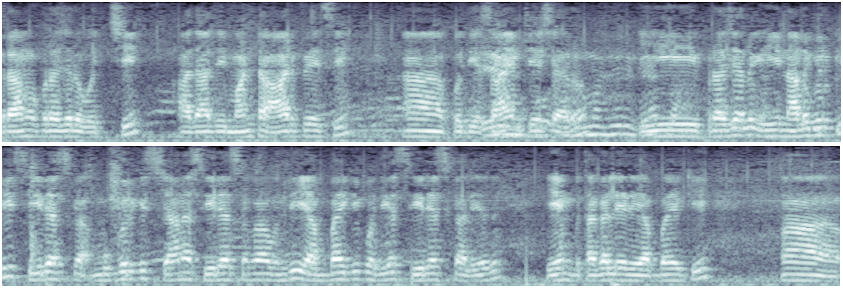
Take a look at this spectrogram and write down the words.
గ్రామ ప్రజలు వచ్చి అది అది మంట ఆర్పేసి కొద్దిగా సాయం చేశారు. ఈ ప్రజలు ఈ నలుగురికి సీరియస్గా ముగ్గురికి చాలా సీరియస్గా ఉంది. ఈ అబ్బాయికి కొద్దిగా సీరియస్గా లేదు. ఏం తగలేదు ఈ అబ్బాయికి. ఆ,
